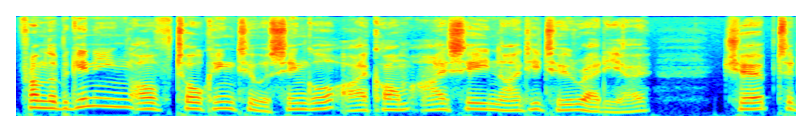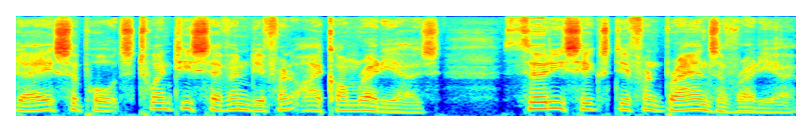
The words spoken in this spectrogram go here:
From the beginning of talking to a single ICOM IC92 radio, Chirp today supports 27 different ICOM radios, 36 different brands of radio,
